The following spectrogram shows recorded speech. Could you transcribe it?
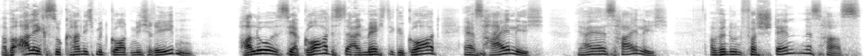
Aber Alex, so kann ich mit Gott nicht reden. Hallo, ist ja Gott, ist der allmächtige Gott. Er ist heilig. Ja, er ist heilig. Aber wenn du ein Verständnis hast,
